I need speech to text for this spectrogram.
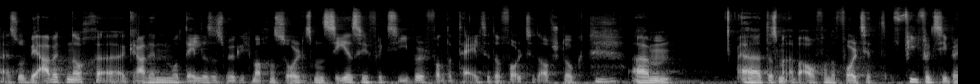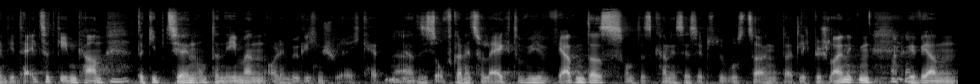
Also wir arbeiten auch äh, gerade einem Modell, das es möglich machen soll, dass man sehr, sehr flexibel von der Teilzeit auf Vollzeit aufstockt. Mhm. Ähm, äh, dass man aber auch von der Vollzeit viel flexibler in die Teilzeit gehen kann. Mhm. Da gibt es ja in Unternehmen alle möglichen Schwierigkeiten. Ja. das ist oft gar nicht so leicht. Wir werden das, und das kann ich sehr selbstbewusst sagen, deutlich beschleunigen. Okay. Wir werden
